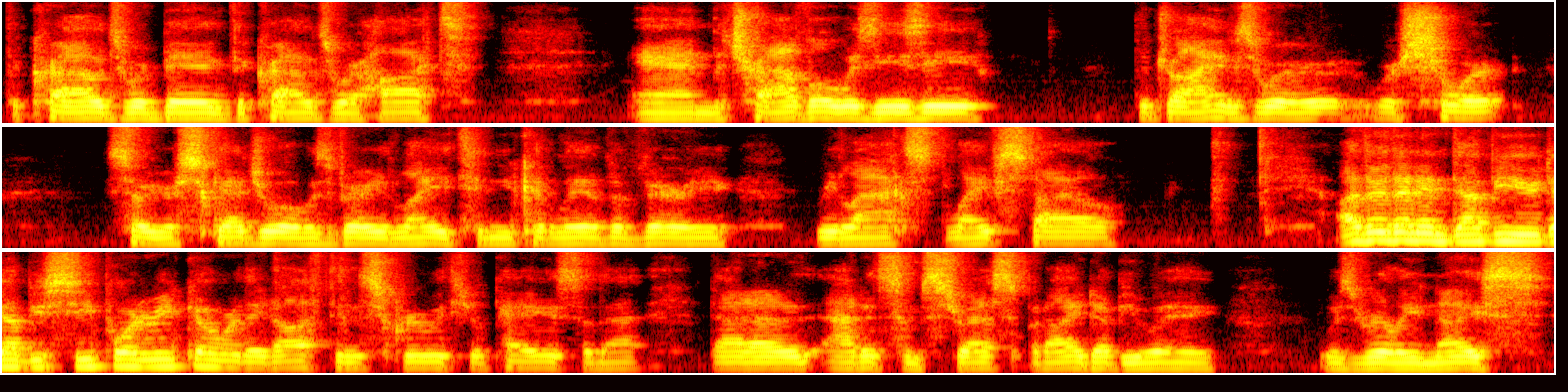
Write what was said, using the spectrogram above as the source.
The crowds were big, the crowds were hot, and the travel was easy. The drives were were short so your schedule was very light and you could live a very relaxed lifestyle. Other than in WWC Puerto Rico where they'd often screw with your pay so that that added, added some stress but IWA was really nice.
